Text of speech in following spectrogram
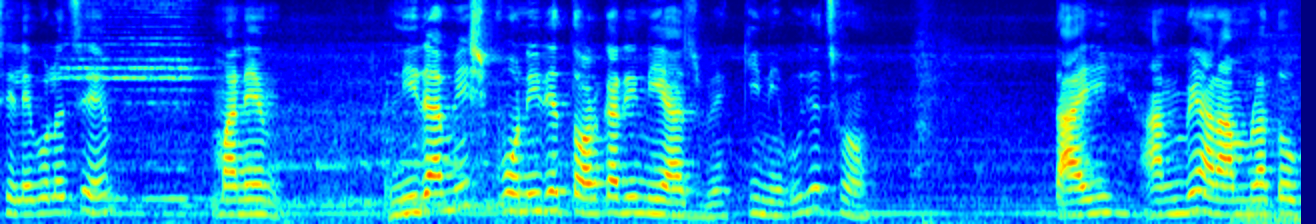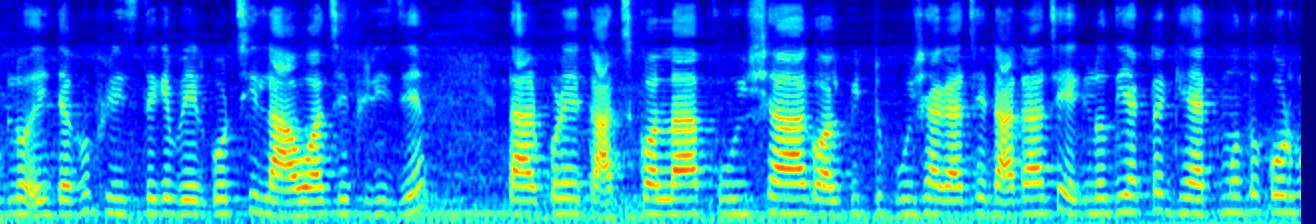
ছেলে বলেছে মানে নিরামিষ পনিরের তরকারি নিয়ে আসবে। কিনে বুঝেছ? তাই আনবে, আর আমরা তো ওগুলো, এই দেখো ফ্রিজ থেকে বের করছি, লাউ আছে ফ্রিজে তারপরে কাঁচকলা পুঁই শাক অল্প একটু পুঁই শাক আছে, ডাটা আছে, এগুলো দিয়ে একটা ঘ্যাট মতো করব।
